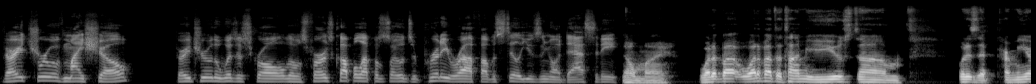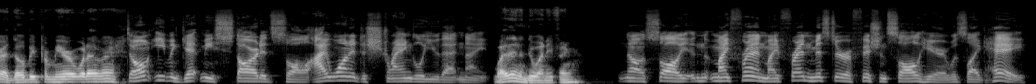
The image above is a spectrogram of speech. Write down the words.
very true of my show. Very true of the Wizard Scroll. Those first couple episodes are pretty rough. I was still using Audacity. Oh my. What about what about the time you used um what is it? Premiere, Adobe Premiere or whatever? Don't even get me started, Saul. I wanted to strangle you that night. Well, I didn't do anything. No, Saul, my friend, my friend, Mr. Efficient Saul here was like, hey,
